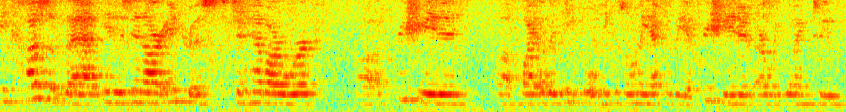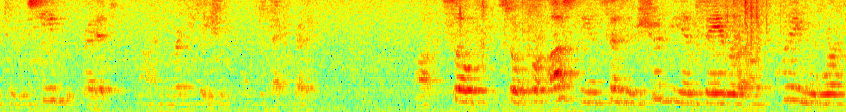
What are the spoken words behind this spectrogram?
because of that, it is in our interest to have our work uh, appreciated uh, by other people, because only after they appreciate it are we going to, to receive the credit uh, and the reputation that comes with that credit. Uh, So, so for us, the incentive should be in favor of putting the work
